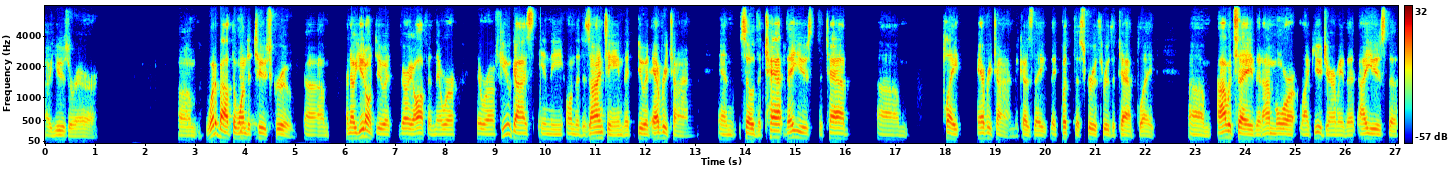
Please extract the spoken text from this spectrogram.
a user error. Um, what about the one to two screw? Um, I know you don't do it very often. There were there were a few guys in the on the design team that do it every time, and so the tab they use the tab um, plate every time because they they put the screw through the tab plate. Um, I would say that I'm more like you, Jeremy. That I use the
